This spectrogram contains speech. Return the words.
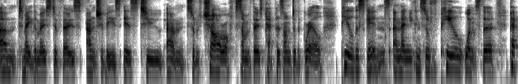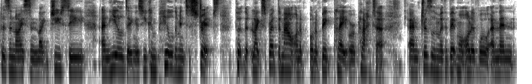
um, to make the most of those anchovies is to um, sort of char off some of those peppers under the grill, peel the skins, and then you can sort of peel once the peppers are nice and like juicy and yielding, as you can peel them into strips, put the, like spread them out on a on a big plate or a platter, and drizzle them with a bit more olive oil and then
